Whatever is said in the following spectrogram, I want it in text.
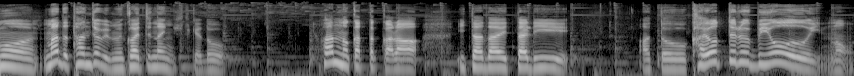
もうまだ誕生日迎えてないんですけどファンの方からいただいたりあと通ってる美容院の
